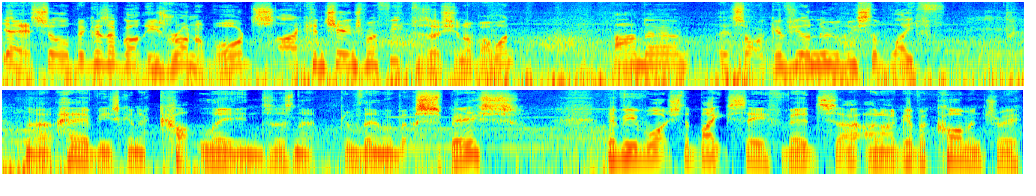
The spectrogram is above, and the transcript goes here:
Yeah, so because I've got these runner boards, I can change my feet position if I want. And um, it sort of gives you a new lease of life. Now, heavy's going to cut lanes, isn't it? Give them a bit of space. If you've watched the bike safe vids uh, and I give a commentary,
